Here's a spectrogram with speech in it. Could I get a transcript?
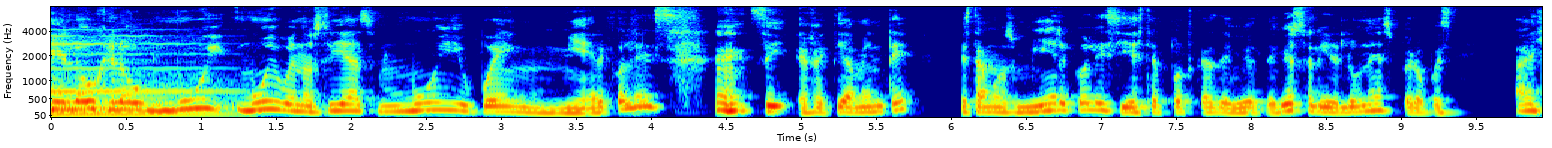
Hello, hello, muy, muy buenos días, muy buen miércoles. sí, efectivamente, estamos miércoles y este podcast debió, debió salir el lunes, pero pues ay,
